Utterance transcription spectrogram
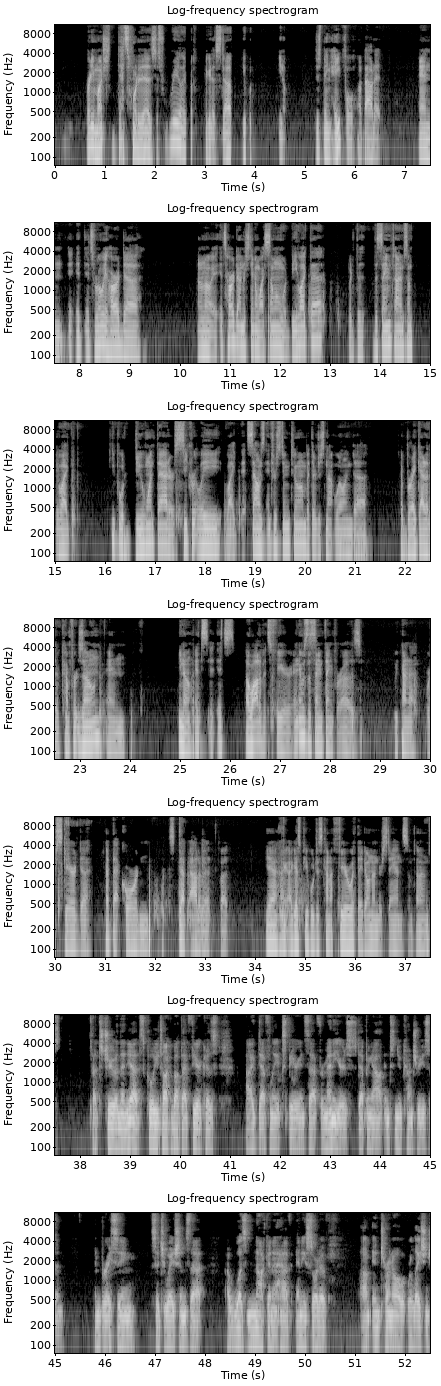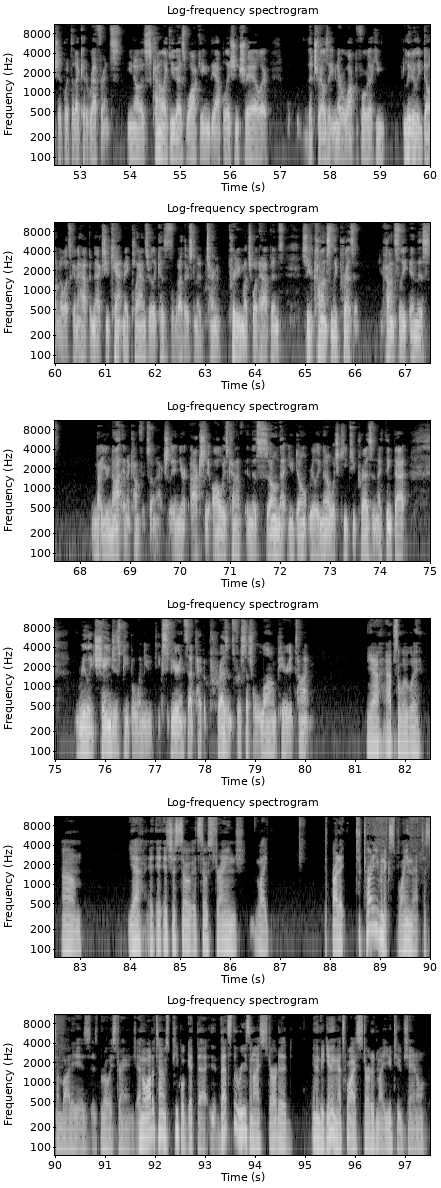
pretty much that's what it is. Just really, really negative stuff. People, you know, just being hateful about it. And it, it, it's really hard to, I don't know, it, it's hard to understand why someone would be like that. But at the, the same time, some like people do want that or secretly like it sounds interesting to them, but they're just not willing to, to break out of their comfort zone. And, you know, it's, it, it's a lot of it's fear. And it was the same thing for us. We kind of were scared to cut that cord and step out of it. But yeah, I, I guess people just kind of fear what they don't understand sometimes. That's true. And then, yeah, it's cool you talk about that fear because I definitely experienced that for many years, stepping out into new countries and embracing situations that I was not going to have any sort of um, internal relationship with that I could reference. You know, it's kind of like you guys walking the Appalachian Trail or the trails that you've never walked before. Like you literally don't know what's going to happen next. You can't make plans really because the weather is going to determine pretty much what happens. So you're constantly present. You're constantly in this. Not, you're not in a comfort zone actually, and you're actually always kind of in this zone that you don't really know, which keeps you present. And I think that really changes people when you experience that type of presence for such a long period of time. Yeah, absolutely. Um, yeah, it, it's just so, it's so strange. Like try to, to try to even explain that to somebody is, is really strange. And a lot of times people get that. That's the reason I started in the beginning. That's why I started my YouTube channel.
